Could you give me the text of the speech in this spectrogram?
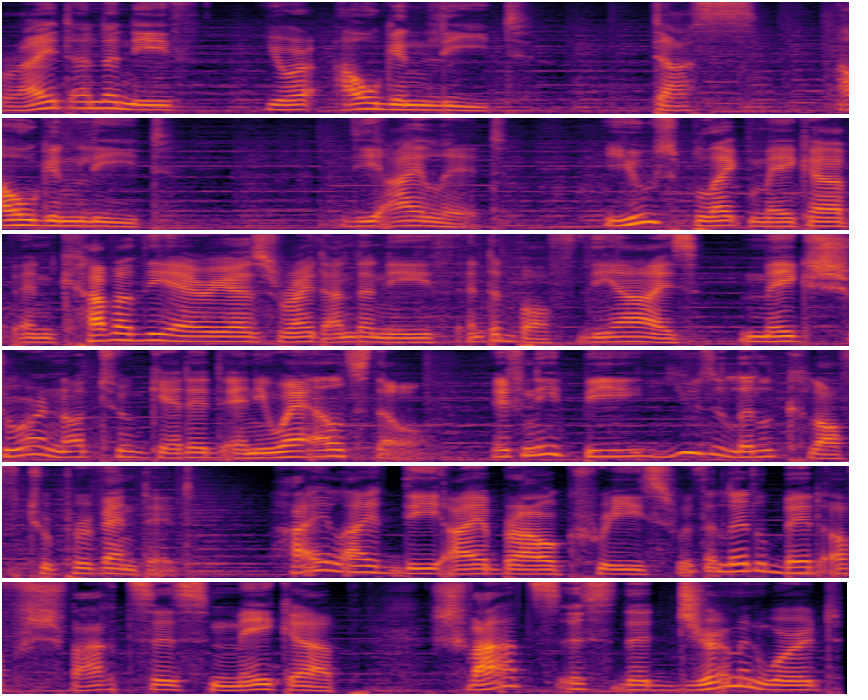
right underneath your Augenlid, das Augenlid, the eyelid. Use black makeup and cover the areas right underneath and above the eyes. Make sure not to get it anywhere else though. If need be, use a little cloth to prevent it. Highlight the eyebrow crease with a little bit of schwarzes makeup. Schwarz is the German word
